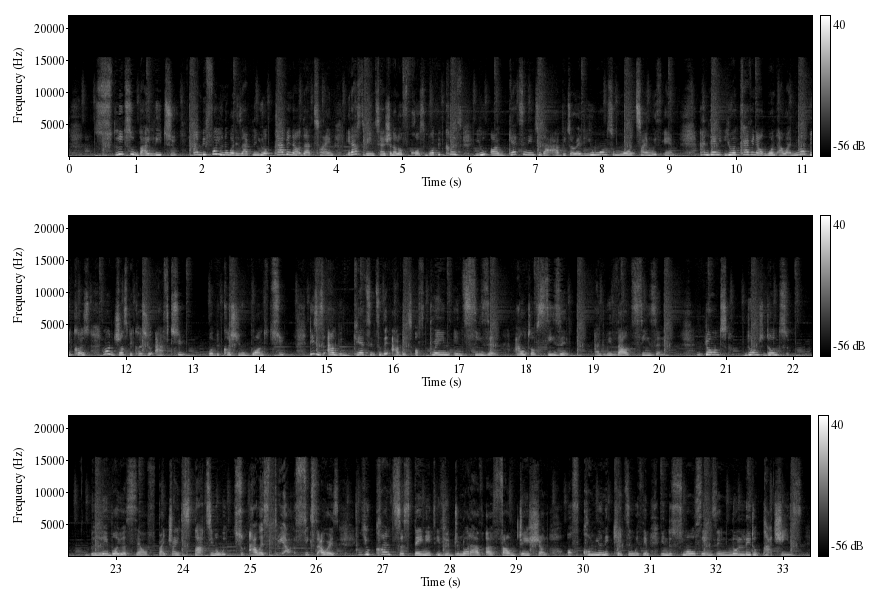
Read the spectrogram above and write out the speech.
little by little. And before you know what is happening you're carving out that time. It has to be intentional of course but because you are getting into that habit already you want more time with him. And then you are carving out one hour not because not just because you have to but because you want to. This is how you get into the habit of praying in season out of season and without season. Don't don't don't belabor yourself by trying to start, you know, with two hours, three hours, six hours. You can't sustain it if you do not have a foundation of communicating with Him in the small things, in no little patches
